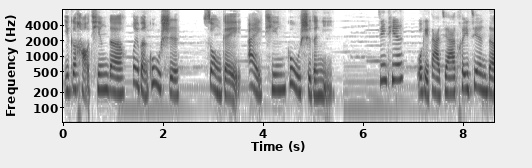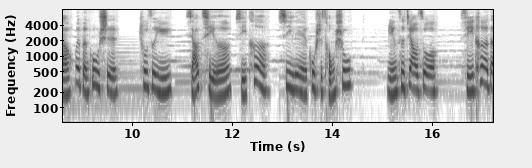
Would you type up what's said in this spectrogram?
一个好听的绘本故事，送给爱听故事的你。今天我给大家推荐的绘本故事，出自于《小企鹅皮特》系列故事丛书，名字叫做《皮特的》。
